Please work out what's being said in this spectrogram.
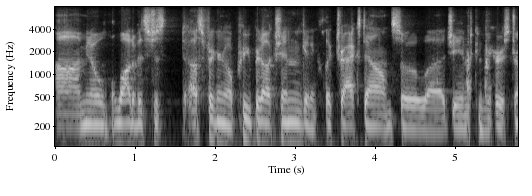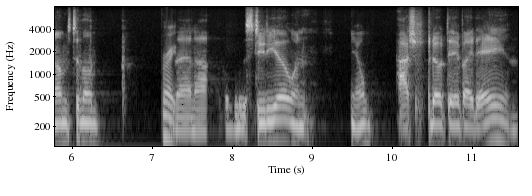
Um, you know, a lot of it's just us figuring out pre-production, getting click tracks down, so uh, James can rehearse drums to them Right. and then uh, go to the studio and you know hash it out day by day and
